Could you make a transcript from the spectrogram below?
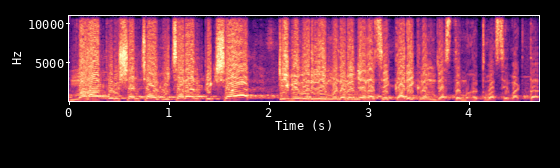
महापुरुषांच्या विचारांपेक्षा टीव्हीवरले मनोरंजनाचे कार्यक्रम जास्त महत्त्वाचे वाटतात.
